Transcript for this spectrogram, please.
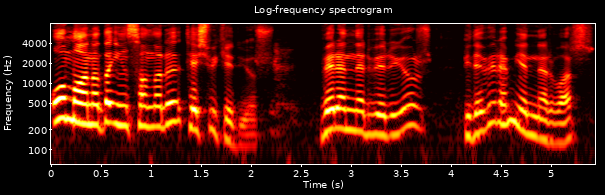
o manada insanları teşvik ediyor. Verenler veriyor bir de veremeyenler var.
